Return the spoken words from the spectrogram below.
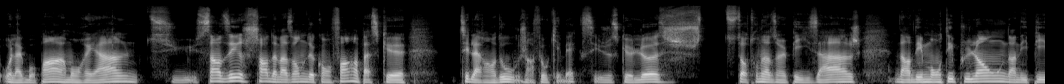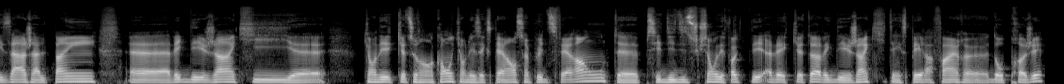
au lac Beauport, à Montréal. Tu, sans dire je sors de ma zone de confort parce que, tu sais, la rando, j'en fais au Québec. C'est juste que là, tu te retrouves dans un paysage, dans des montées plus longues, dans des paysages alpins, euh, avec des gens qui... Euh, qui ont des, que tu rencontres, qui ont des expériences un peu différentes. Euh, c'est des discussions des fois que tu avec, que as avec des gens qui t'inspirent à faire euh, d'autres projets.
